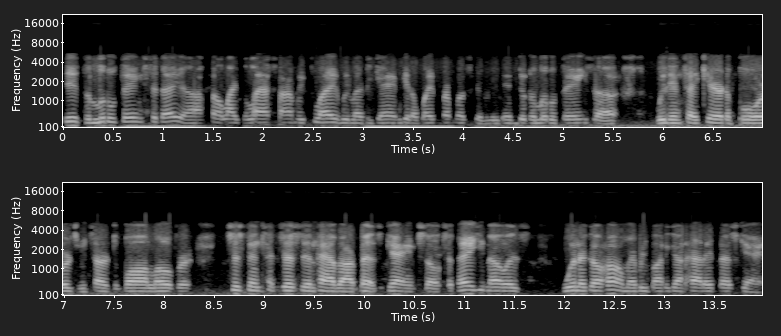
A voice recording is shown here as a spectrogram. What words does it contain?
did the little things today. Uh, I felt like the last time we played, we let the game get away from us because we didn't do the little things. Uh, we didn't take care of the boards. We turned the ball over. Just didn't just didn't have our best game. So today, you know, is win or go home. Everybody got to have their best game.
